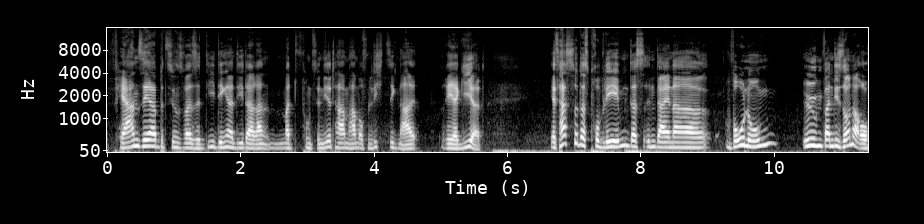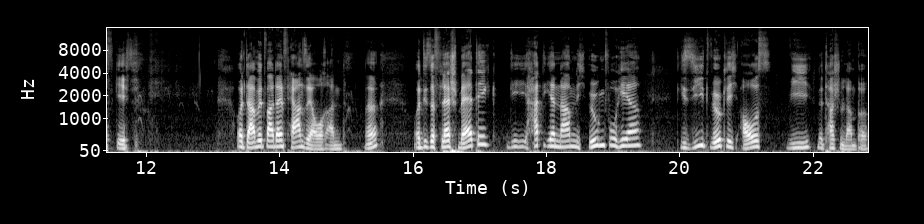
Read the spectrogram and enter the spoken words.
Fernseher beziehungsweise die Dinger, die daran funktioniert haben, haben auf ein Lichtsignal reagiert. Jetzt hast du das Problem, dass in deiner Wohnung irgendwann die Sonne aufgeht. Und damit war dein Fernseher auch an. Ne? Und diese Flashmatic, die hat ihren Namen nicht irgendwoher. Die sieht wirklich aus wie eine Taschenlampe.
